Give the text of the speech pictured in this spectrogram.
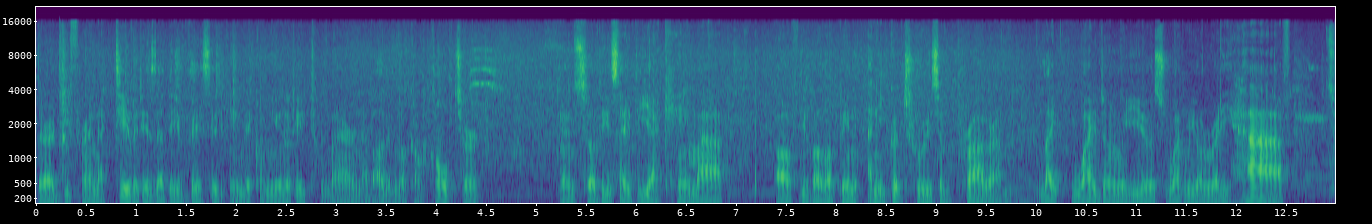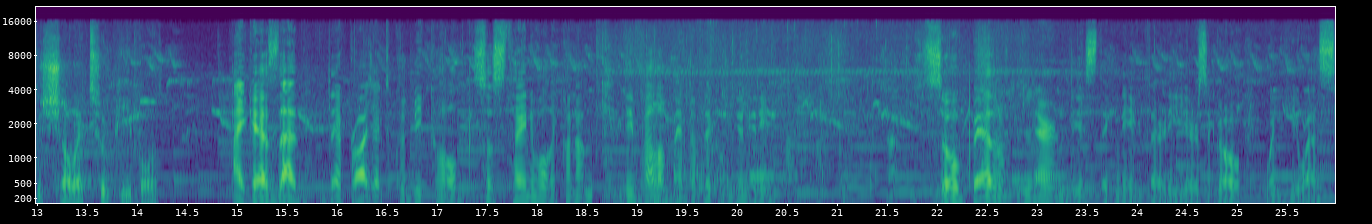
there are different activities that they visit in the community to learn about the local culture. And so this idea came up of developing an ecotourism program. Like, why don't we use what we already have to show it to people. I guess that the project could be called Sustainable Economic Development of the Community. So Pedro learned this technique 30 years ago when he was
